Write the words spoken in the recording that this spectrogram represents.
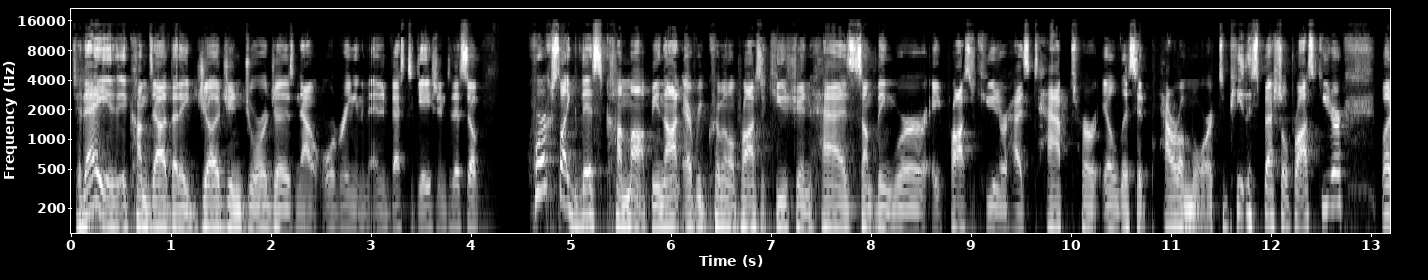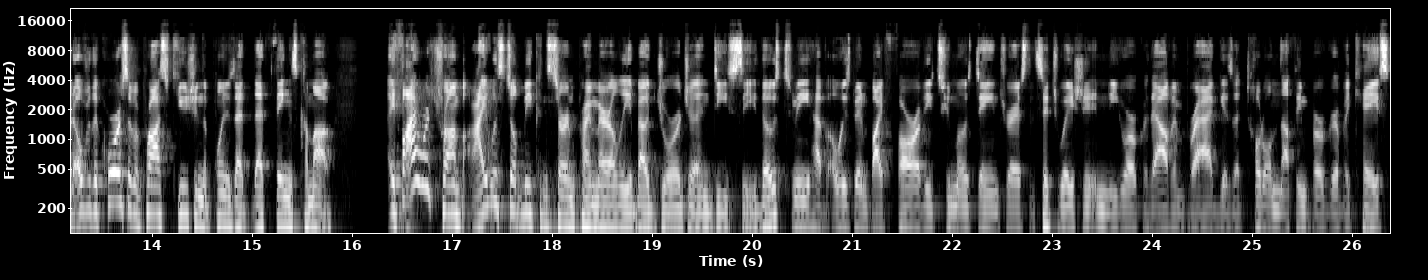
today it comes out that a judge in Georgia is now ordering an, an investigation into this. So quirks like this come up. I mean, not every criminal prosecution has something where a prosecutor has tapped her illicit paramour to be the special prosecutor. But over the course of a prosecution, the point is that, that things come up. If I were Trump, I would still be concerned primarily about Georgia and DC. Those to me have always been by far the two most dangerous. The situation in New York with Alvin Bragg is a total nothing burger of a case.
